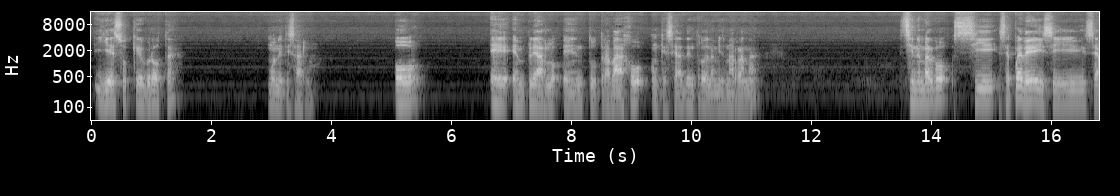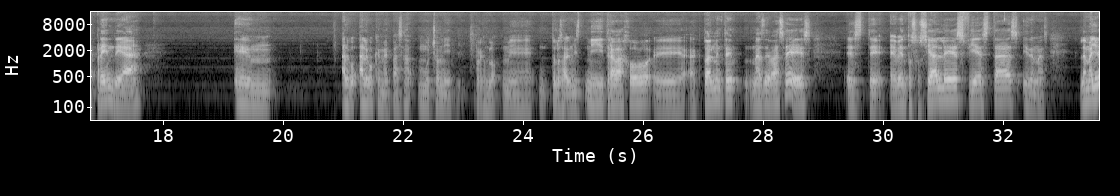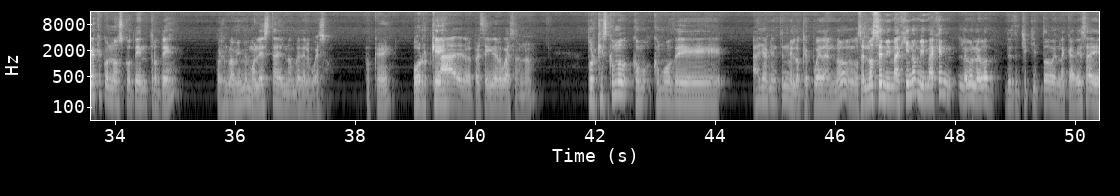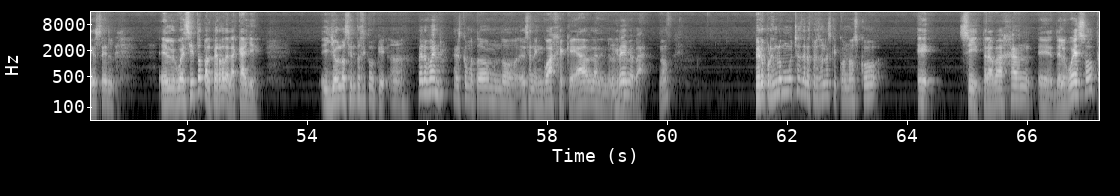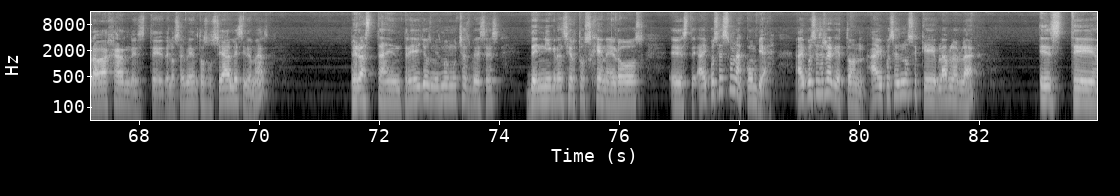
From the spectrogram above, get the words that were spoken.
y eso que brota, monetizarlo o eh, emplearlo en tu trabajo, aunque sea dentro de la misma rama. Sin embargo, si se puede y si se aprende a em, algo, algo que me pasa mucho por ejemplo, tú lo sabes, mi, trabajo eh, actualmente más de base es este, eventos sociales, fiestas y demás. La mayoría que conozco dentro de, por ejemplo, a mí me molesta el nombre del hueso. Ok. ¿Por qué? Ah, perseguir el hueso, ¿no? Porque es como, como, como de ay, aviéntenme lo que puedan, ¿no? O sea, no sé, me imagino, mi imagen, luego, luego, desde chiquito en la cabeza es el, el huesito para el perro de la calle. Y yo lo siento así como que, ah, pero bueno, es como todo el mundo, es el lenguaje que hablan en el gremio, va, ¿no? Pero, por ejemplo, muchas de las personas que conozco, eh, sí, trabajan eh, del hueso, trabajan este, de los eventos sociales y demás, pero hasta entre ellos mismos muchas veces denigran ciertos géneros, este, ay, pues es una cumbia, ay, pues es reggaetón, ay, pues es no sé qué, bla, bla, bla. Este,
